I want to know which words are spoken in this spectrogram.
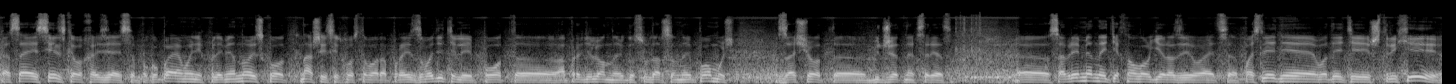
Касаясь сельского хозяйства, покупаем у них племенной скот, наши сельхозтоваропроизводители под э, определенную государственную помощь за счет э, бюджетных средств. Э, современные технологии развиваются. Последние вот эти штрихи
